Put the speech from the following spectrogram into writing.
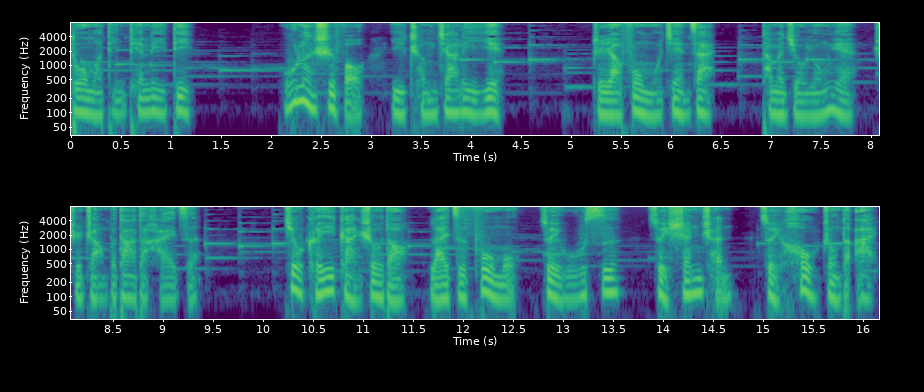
多么顶天立地，无论是否已成家立业。只要父母健在，他们就永远是长不大的孩子，就可以感受到来自父母最无私、最深沉、最厚重的爱。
